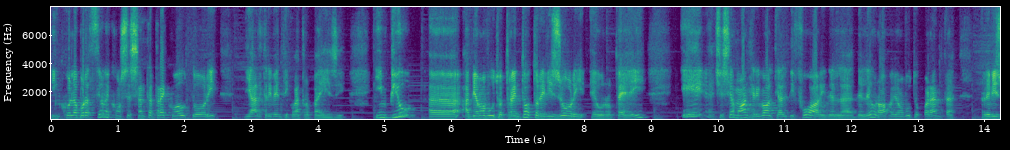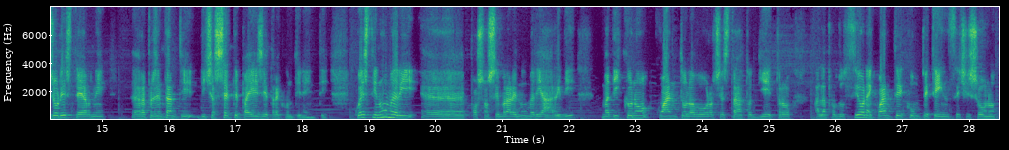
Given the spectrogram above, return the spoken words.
in collaborazione con 63 coautori di altri 24 paesi. In più eh, abbiamo avuto 38 revisori europei e ci siamo anche rivolti al di fuori del, dell'Europa, abbiamo avuto 40 revisori esterni eh, rappresentanti 17 paesi e 3 continenti. Questi numeri eh, possono sembrare numeri aridi, ma dicono quanto lavoro c'è stato dietro alla produzione e quante competenze ci sono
